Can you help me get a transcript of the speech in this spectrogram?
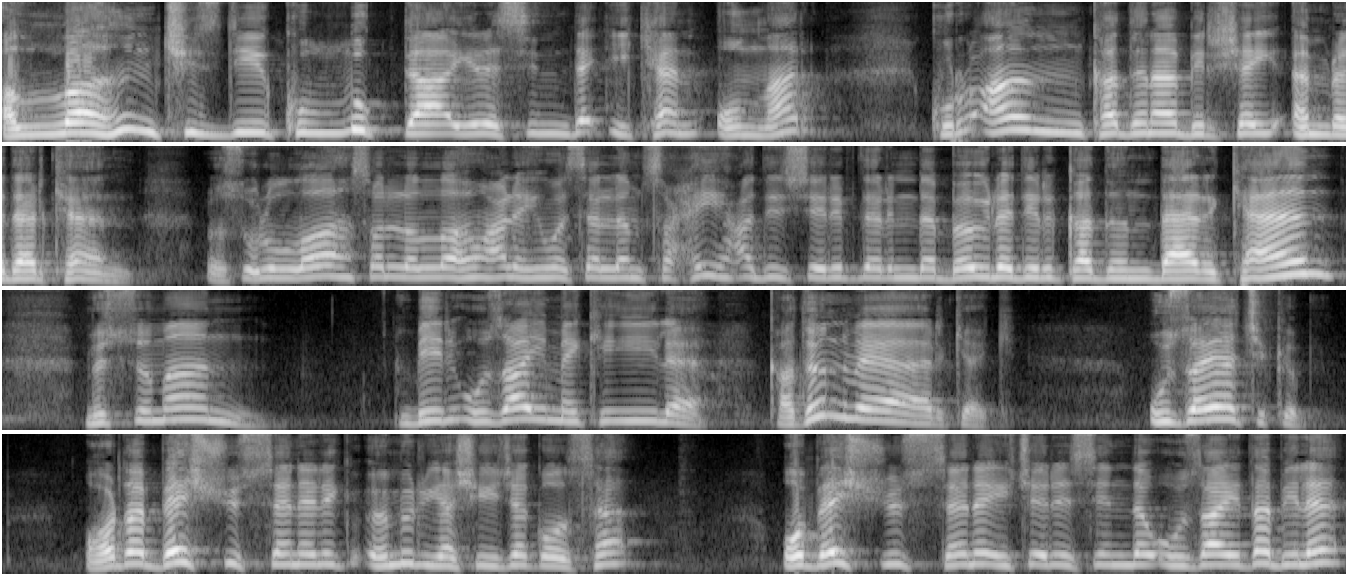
Allah'ın çizdiği kulluk dairesinde iken onlar Kur'an kadına bir şey emrederken Resulullah sallallahu aleyhi ve sellem sahih hadis-i şeriflerinde böyledir kadın derken Müslüman bir uzay mekiğiyle kadın veya erkek uzaya çıkıp orada 500 senelik ömür yaşayacak olsa o 500 sene içerisinde uzayda bile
